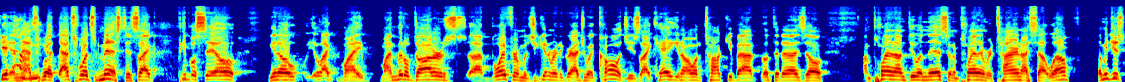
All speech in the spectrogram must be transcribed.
Yeah. And that's what that's what's missed. It's like people say, "Oh, you know, like my my middle daughter's uh, boyfriend was getting ready to graduate college. He's like, hey, you know, I want to talk to you about blah, blah, blah." So I'm planning on doing this and I'm planning on retiring. I said, well, let me just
